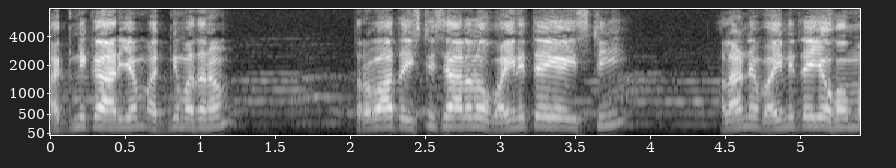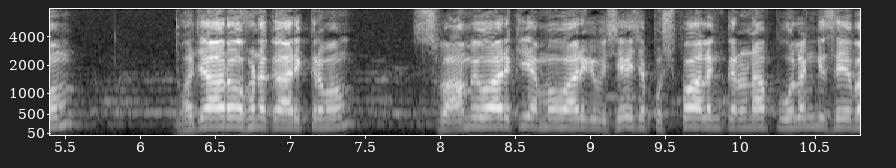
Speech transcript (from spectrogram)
అగ్ని కార్యం అగ్నిమదనం తర్వాత ఇష్టిశాలలో వైనితేయ ఇష్టి అలానే వైనితేయ హోమం ధ్వజారోహణ కార్యక్రమం స్వామివారికి అమ్మవారికి విశేష పుష్పాలంకరణ పూలంగి సేవ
